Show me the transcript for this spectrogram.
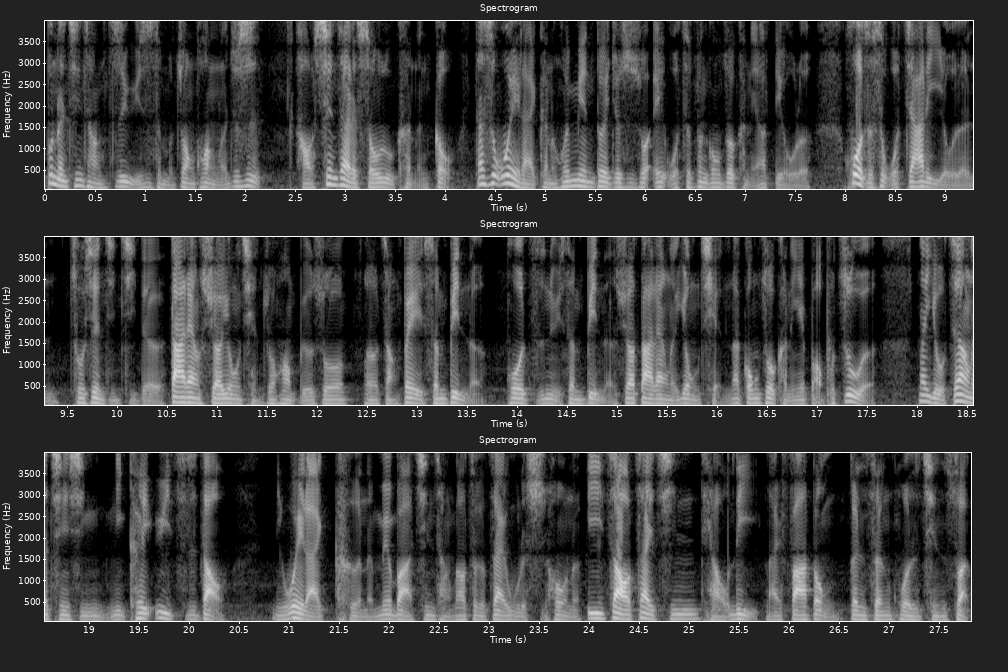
不能清偿之余是什么状况呢？就是好，现在的收入可能够，但是未来可能会面对，就是说，诶，我这份工作可能要丢了，或者是我家里有人出现紧急的大量需要用钱状况，比如说，呃，长辈生病了。或子女生病了，需要大量的用钱，那工作可能也保不住了。那有这样的情形，你可以预知到你未来可能没有办法清偿到这个债务的时候呢，依照债清条例来发动更生或是清算。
